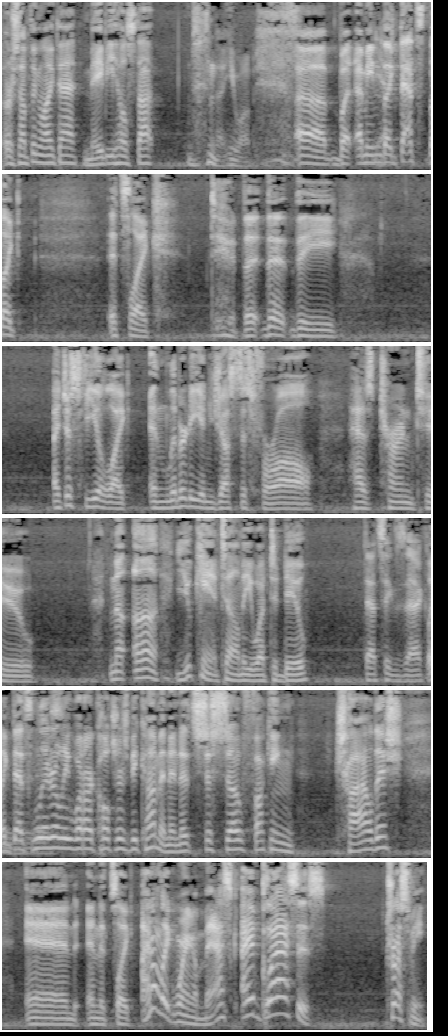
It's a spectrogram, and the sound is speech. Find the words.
or something like that? Maybe he'll stop. no, he won't. Uh, but I mean, Yeah. like that's like, it's like, dude, the the the. I just feel like, and liberty and justice for all has turned to, uh, you can't tell me what to do. that's exactly Like that's it is. literally what our culture culture's becoming, and it's just so fucking childish. And and it's like I don't like wearing a mask. I have glasses. Trust me,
